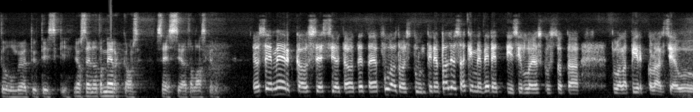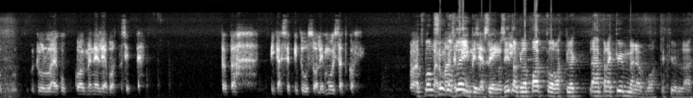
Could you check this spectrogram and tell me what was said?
tullut lyöty tiski, jos ei noita merkkaussessioita lasketa. Jos ei merkkaussessioita oteta ja puolitoista tuntinen, paljon sakin me vedettiin silloin joskus tota, tuolla Pirkkolan seudulla joku kolme-neljä vuotta sitten. Tota, mikä se pituus oli, muistatko? Onko mä ollut sun kanssa lenkillä silloin? Siitä on kyllä pakko olla kyllä lähempänä kymmenen vuotta kyllä.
